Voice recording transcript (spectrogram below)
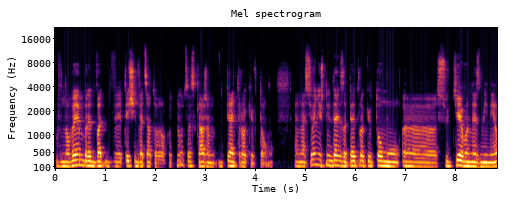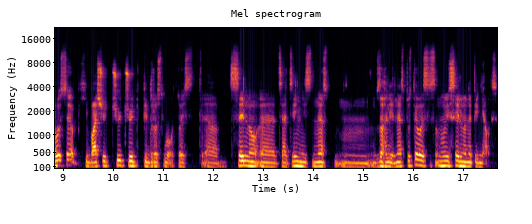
в новембрі два- 2020 року. Ну, це, скажімо, 5 років тому. На сьогоднішній день за 5 років тому е, суттєво не змінилося, хіба що чуть-чуть підросло. Тобто е, сильно е, ця цінність не, взагалі не спустилася, ну і сильно не піднялася.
